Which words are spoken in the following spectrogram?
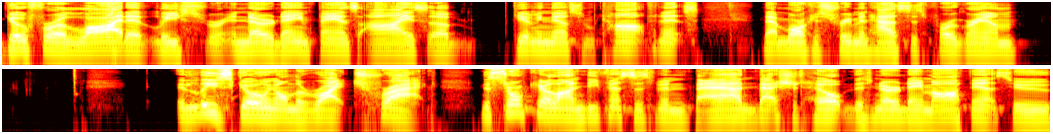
go for a lot, at least for in Notre Dame fans' eyes, of giving them some confidence that Marcus Freeman has this program at least going on the right track. This North Carolina defense has been bad. That should help this Notre Dame offense, who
